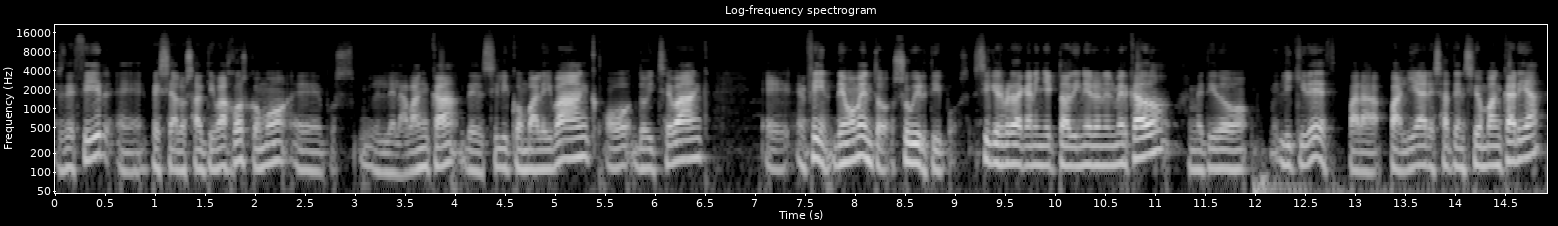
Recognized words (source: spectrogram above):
Es decir, eh, pese a los altibajos como eh, pues, el de la banca del Silicon Valley Bank o Deutsche Bank. Eh, en fin, de momento, subir tipos. Sí que es verdad que han inyectado dinero en el mercado, han metido liquidez para paliar esa tensión bancaria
